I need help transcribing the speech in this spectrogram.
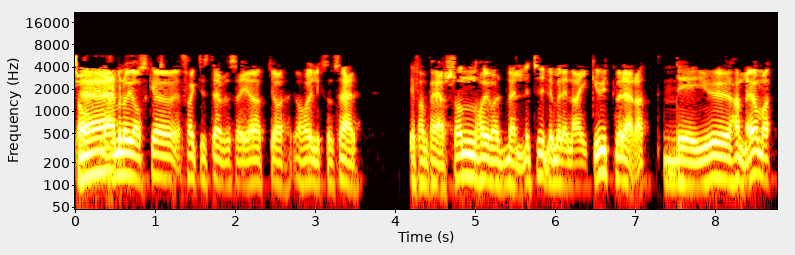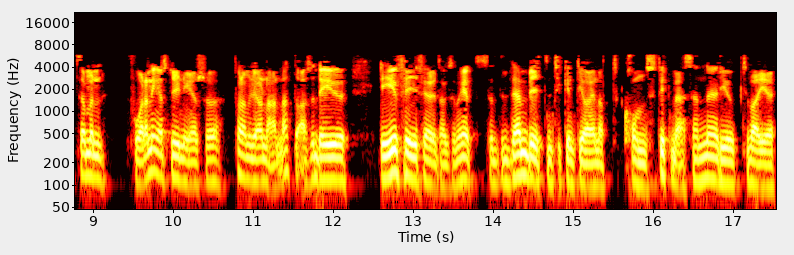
Ja, Eh. nej men och jag ska faktiskt även säga att jag, jag har ju liksom så här Stefan Persson har ju varit väldigt tydlig med det när han gick ut med det här att Mm. det är ju, handlar ju om att, ja men får han inga styrningar så får han väl göra något annat då. Alltså det är ju, det är ju fri företagsamhet. Så den biten tycker inte jag är något konstigt med. Sen är det ju upp till varje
